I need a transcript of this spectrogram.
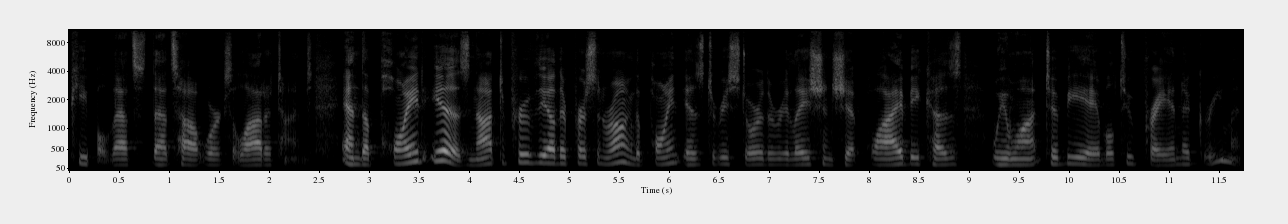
people. That's that's how it works a lot of times. And the point is not to prove the other person wrong. The point is to restore the relationship. Why? Because we want to be able to pray in agreement.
